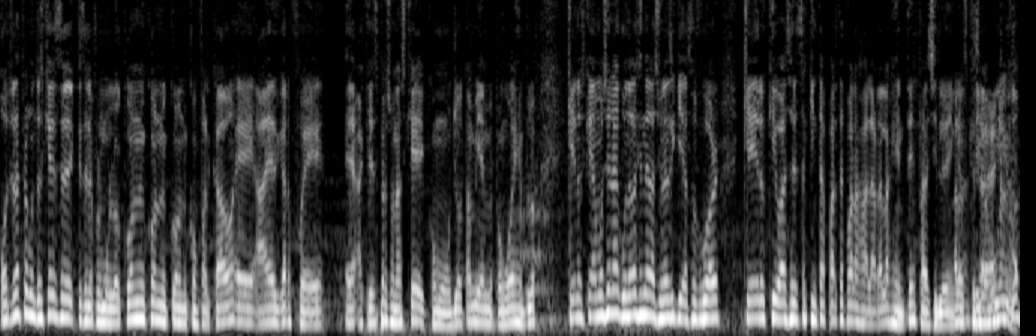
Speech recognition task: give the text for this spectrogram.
Otra de las preguntas que se, que se le formuló con, con, con, con Falcao eh, a Edgar fue eh, aquellas personas que, como yo también me pongo de ejemplo, que nos quedamos en alguna de las generaciones de Gears of War, que es lo que iba a hacer esta quinta parte para jalar a la gente, para decirle, venga, A los que se habían ido.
